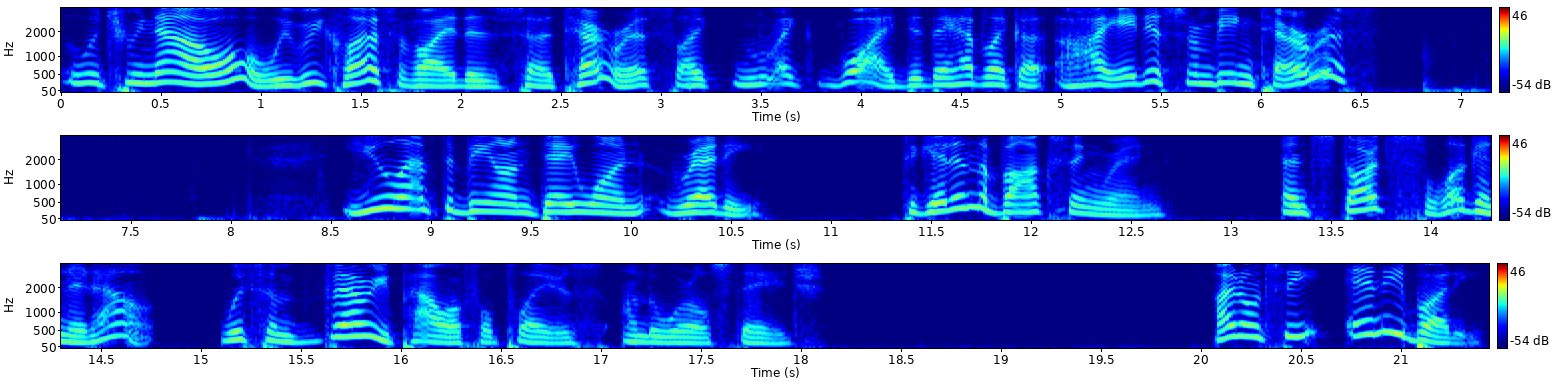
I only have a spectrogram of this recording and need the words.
which we now oh we reclassified as uh, terrorists. Like like why did they have like a, a hiatus from being terrorists? You have to be on day one ready to get in the boxing ring and start slugging it out with some very powerful players on the world stage. I don't see anybody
